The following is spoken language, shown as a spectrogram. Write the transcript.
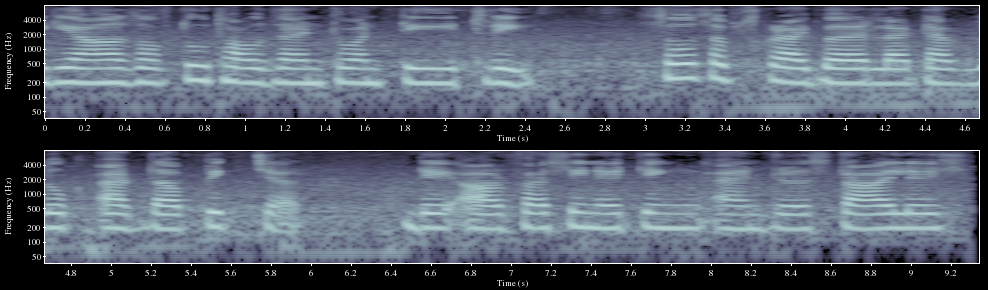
ideas of 2023 so subscriber let's have look at the picture. They are fascinating and uh, stylish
